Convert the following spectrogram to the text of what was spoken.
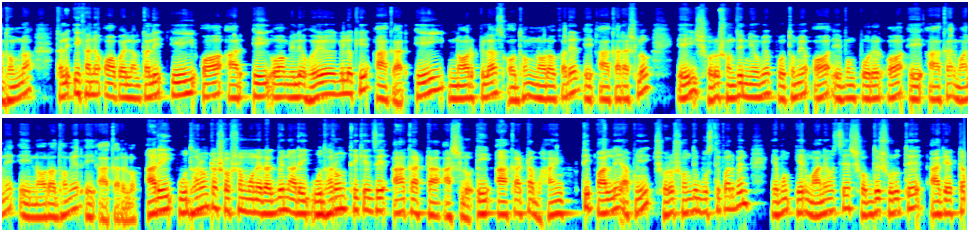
আধম না? তাহলে এখানে অ পাইলাম। তাহলে এই অ আর এই অ মিলে হয়ে গেল কি? আকার। এই নর প্লাস অধম নর আকারের এই আকার আসলো। এই স্বরসন্ধির নিয়মে প্রথমে অ এবং পরের অ, এই আকার মানে এই নরাধমের এই আকার এলো আর এই উদাহরণটা সবসময় মনে রাখবেন, আর এই উদাহরণ থেকে যে আকারটা আসলো, এই আকারটা ভাঙতে পারলে আপনি স্বরসন্ধি বুঝতে পারবেন এবং এর মানে হচ্ছে শব্দের শুরুতে আগে একটা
